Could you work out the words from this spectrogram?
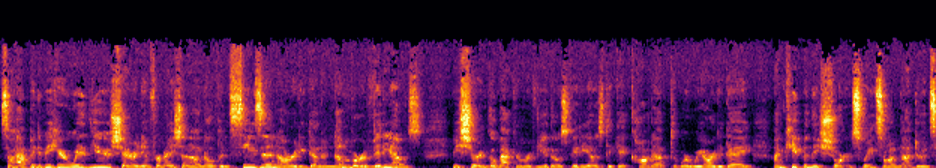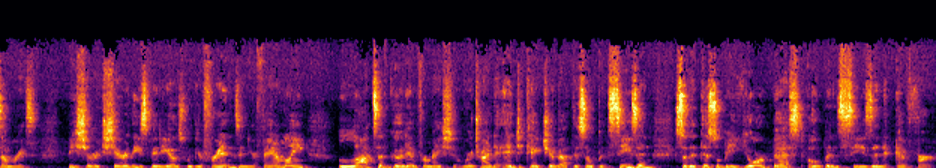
So happy to be here with you, sharing information on open season. Already done a number of videos. Be sure and go back and review those videos to get caught up to where we are today. I'm keeping these short and sweet, so I'm not doing summaries. Be sure to share these videos with your friends and your family. Lots of good information. We're trying to educate you about this open season so that this will be your best open season ever.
